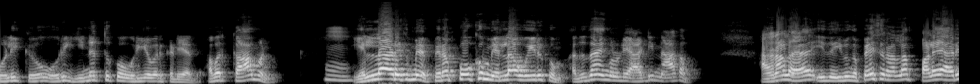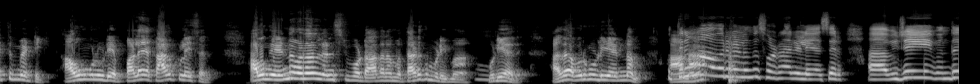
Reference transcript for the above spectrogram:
மொழிக்கோ ஒரு இனத்துக்கோ உரியவர் கிடையாது. அவர் காமன் எல்லாருக்குமே பிறப்போக்கும் எல்லா உயிருக்கும். அதுதான் எங்களுடைய அடிநாதம். அதனால இது இவங்க பேசுறதெல்லாம் பழைய அரித்மெட்டிக் அவங்களுடைய பழைய கால்குலேஷன் அவங்க என்ன வேணாலும் நினைச்சிட்டு போட்டோம் அதை நம்ம தடுக்க முடியுமா. முடியாது. அது அவர்களுடைய எண்ணம். அவர்கள் வந்து சொல்றாரு இல்லையா சார் விஜய் வந்து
